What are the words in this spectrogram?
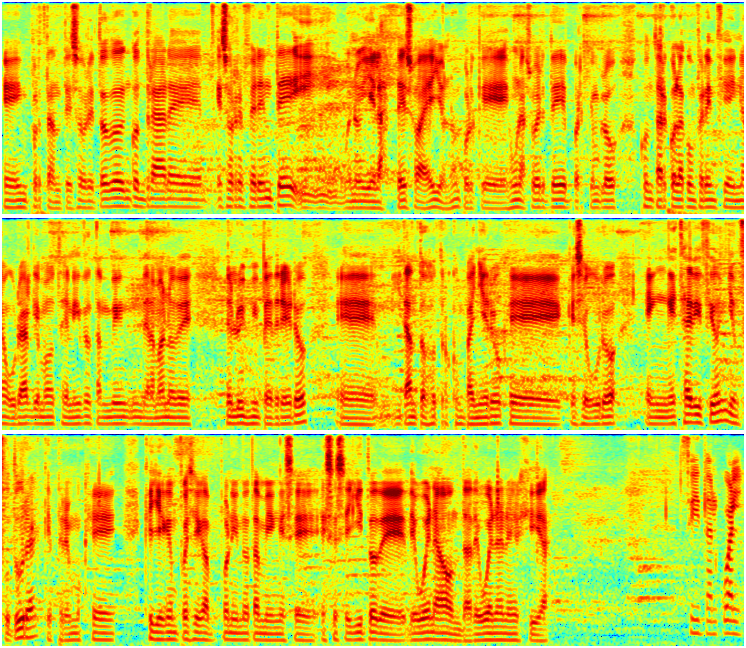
es importante, sobre todo encontrar eh, esos referentes y bueno y el acceso a ellos, ¿no? Porque es una suerte, por ejemplo, contar con la conferencia inaugural que hemos tenido también de la mano de, Luis Mi Pedrero eh, y tantos otros compañeros que, seguro en esta edición y en futuras, que esperemos que, lleguen, pues sigan poniendo también ese, ese sellito de, buena onda, de buena energía. Sí, tal cual.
